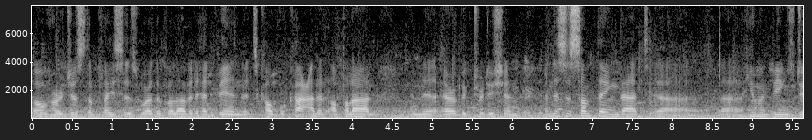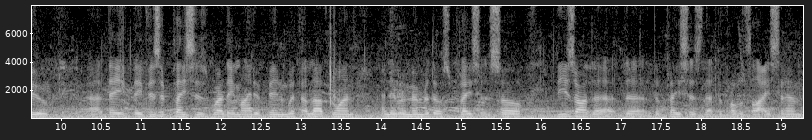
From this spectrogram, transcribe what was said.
over just the places where the beloved had been. It's called Buka al-Atlal in the Arabic tradition. And this is something that uh, uh, human beings do. Uh, they, they visit places where they might have been with a loved one and they remember those places. So these are the, the, the places that the Prophet ﷺ,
